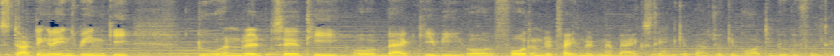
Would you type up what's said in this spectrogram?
स्टार्टिंग रेंज भी इनकी 200 से थी और बैग की भी और 400 500 में बैग्स थे इनके पास जो कि बहुत ही ब्यूटीफुल थे।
